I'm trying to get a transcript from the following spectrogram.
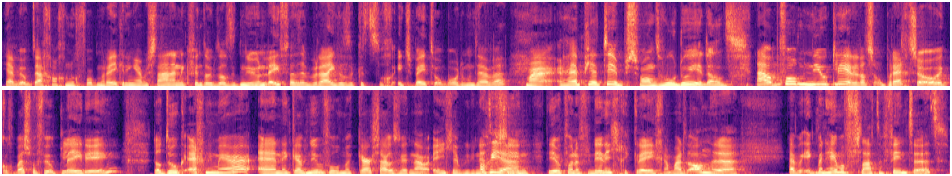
ja, wil ik daar gewoon genoeg voor op mijn rekening hebben staan. En ik vind ook dat ik nu een leeftijd heb bereikt... dat ik het toch iets beter op orde moet hebben. Maar heb je tips? Want hoe doe je dat? Nou, bijvoorbeeld nieuwe kleren, dat is oprecht zo. Ik kocht best wel veel kleding. Dat doe ik echt niet meer. En ik heb nu bijvoorbeeld mijn kerstoutfit. Nou, eentje hebben jullie net Oh, ja. gezien. Die heb ik van een vriendinnetje gekregen. Maar het andere, heb ik, ik ben helemaal verslaafd aan Vinted.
